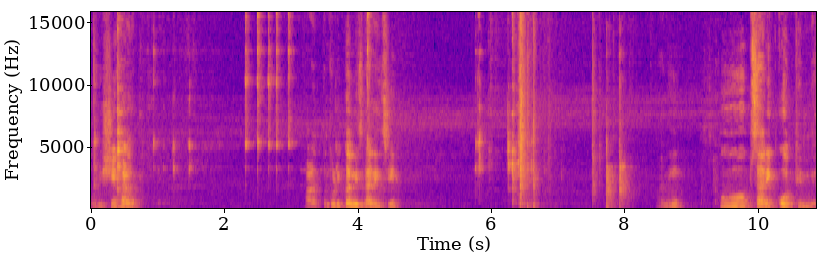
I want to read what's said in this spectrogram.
थोडीशी हळद. हळद पण थोडी कमीच घालायची. आणि खूप सारी कोथिंबीर.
